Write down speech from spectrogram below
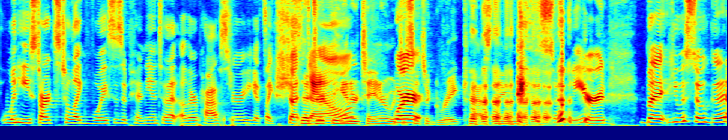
when he starts to like voice his opinion to that other pastor, he gets like shut Cedric down. the Entertainer, which where- is such a great casting. so weird but he was so good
